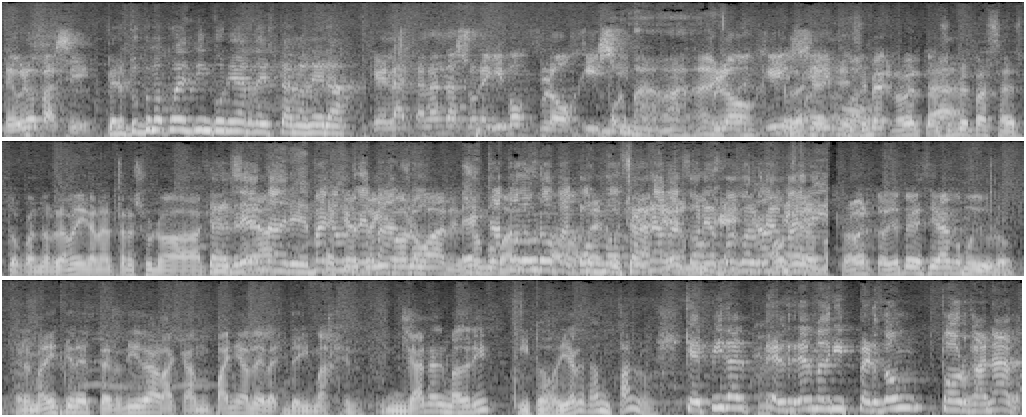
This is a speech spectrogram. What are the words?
De Europa sí. Pero tú cómo puedes ningunear de esta manera Que el Atalanta es un equipo flojísimo. Pero Flojísimo. es que siempre- Roberto, Ah. siempre pasa esto. Cuando el Real Madrid gana 3-1 a Que quien el Real sea, Madrid, vaya es un que equipos repaso. no Está toda malos. Europa conmocionada eh, con el juego del Real Roberto, Madrid. Roberto, yo te voy a decir algo muy duro. El Madrid tiene perdida la campaña de, de imagen. Gana el Madrid y todavía le dan palos. que pida el, el Real Madrid perdón por ganar.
